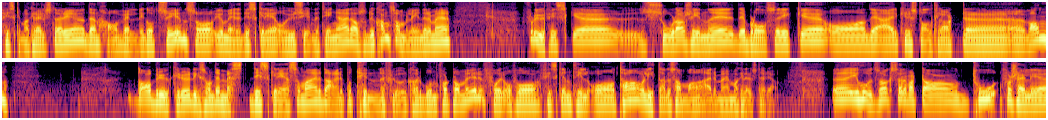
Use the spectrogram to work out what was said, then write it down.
fiske makrellstørje. Den har veldig godt syn, så jo mer diskré og usynlig ting er Altså, du kan sammenligne det med fluefiske, sola skinner, det blåser ikke, og det er krystallklart øh, vann. Da bruker du liksom det mest diskré som er. Da er du på tynne fluorkarbonfortommer for å få fisken til å ta, og litt av det samme er det med makrellstørja. Eh, I hovedsak så har det vært da to forskjellige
